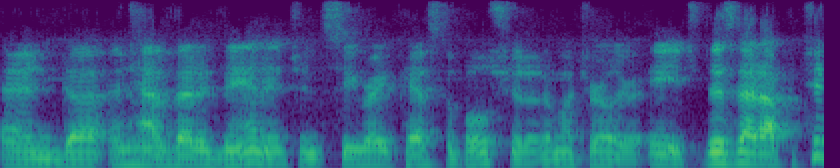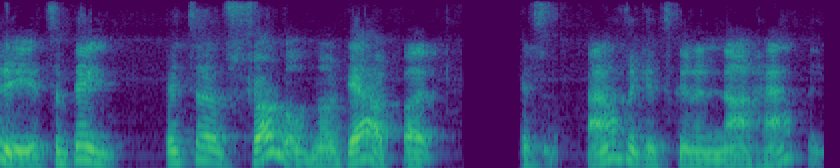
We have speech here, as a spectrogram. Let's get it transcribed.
and uh, and have that advantage and see right past the bullshit at a much earlier age. There's that opportunity. It's a big, it's a struggle, no doubt, but it's. I don't think it's going to not happen.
